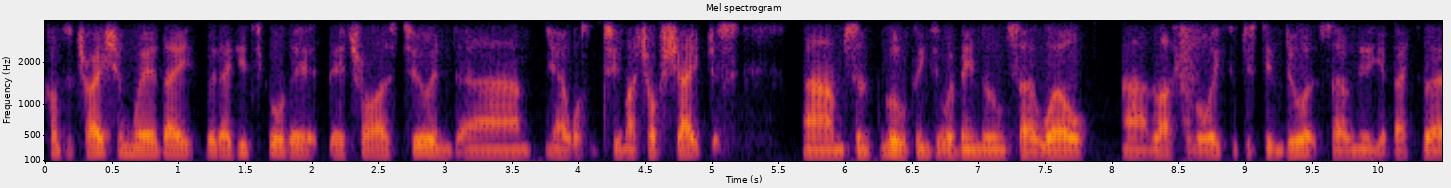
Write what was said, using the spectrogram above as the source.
concentration where they where they did score their, their tries too, and um, you know it wasn't too much off shape, just um, some little things that we've been doing so well uh, the last couple of weeks that just didn't do it. So we need to get back to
